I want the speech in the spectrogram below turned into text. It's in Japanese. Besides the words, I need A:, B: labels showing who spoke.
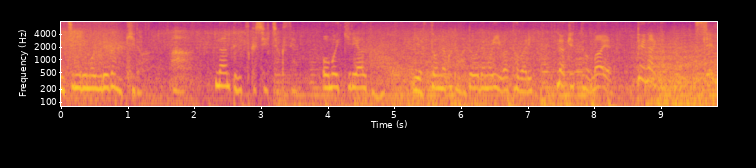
A: 1ミリも揺るがぬ軌道はあなんて美しい直線。思いっきりアウトね。いえそんなことはどうでもいいわり。ラケットを前へ。出ないと。死ぬ。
